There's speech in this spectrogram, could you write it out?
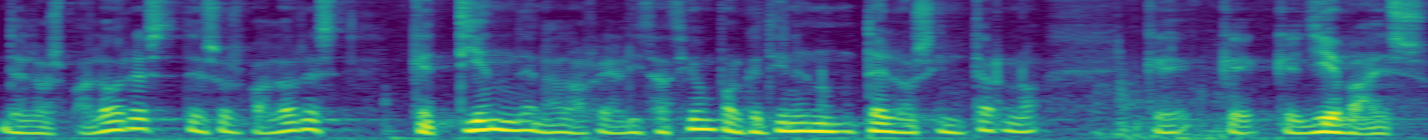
de los valores, de esos valores que tienden a la realización porque tienen un telos interno que, lleva a eso.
